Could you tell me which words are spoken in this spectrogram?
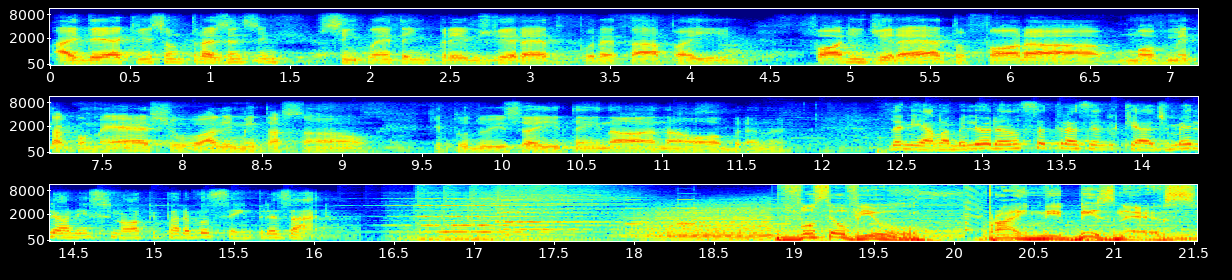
a ideia aqui são 350 empregos direto por etapa aí, fora indireto, fora movimentar comércio, alimentação que tudo isso aí tem na, na obra, né? Daniela Melhorança trazendo o que há de melhor em Sinop para você, empresário. Você ouviu Prime Business.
